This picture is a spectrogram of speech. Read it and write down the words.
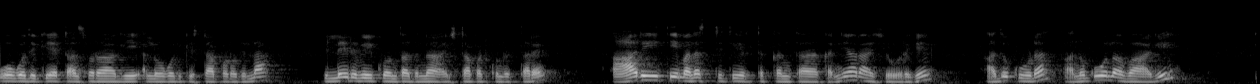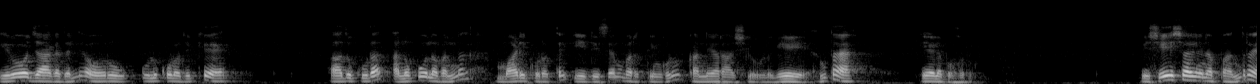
ಹೋಗೋದಕ್ಕೆ ಟ್ರಾನ್ಸ್ಫರ್ ಆಗಿ ಅಲ್ಲಿ ಹೋಗೋದಕ್ಕೆ ಇಷ್ಟಪಡೋದಿಲ್ಲ. ಇಲ್ಲೇ ಇರಬೇಕು ಅಂತ ಅದನ್ನು ಇಷ್ಟಪಟ್ಕೊಂಡಿರ್ತಾರೆ. ಆ ರೀತಿ ಮನಸ್ಥಿತಿ ಇರತಕ್ಕಂಥ ಕನ್ಯಾ ರಾಶಿಯವರಿಗೆ ಅದು ಕೂಡ ಅನುಕೂಲವಾಗಿ ಇರೋ ಜಾಗದಲ್ಲಿ ಅವರು ಉಳ್ಕೊಳ್ಳೋದಕ್ಕೆ ಅದು ಕೂಡ ಅನುಕೂಲವನ್ನು ಮಾಡಿಕೊಡುತ್ತೆ ಈ ಡಿಸೆಂಬರ್ ತಿಂಗಳು ಕನ್ಯಾ ರಾಶಿಯವರಿಗೆ ಅಂತ ಹೇಳಬಹುದು. ವಿಶೇಷ ಏನಪ್ಪ ಅಂದರೆ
